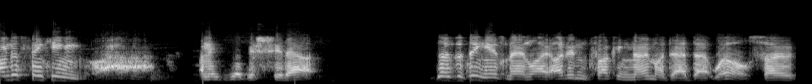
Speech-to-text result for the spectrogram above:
I'm just thinking, I need to get this shit out. The, the thing is, man, like, I didn't fucking know my dad that well, so,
